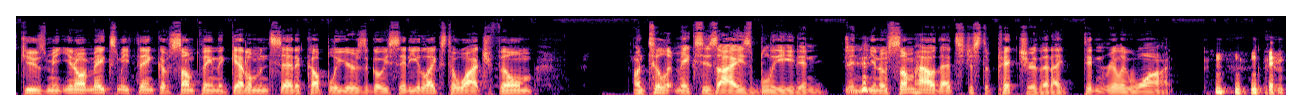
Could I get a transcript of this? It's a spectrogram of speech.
Excuse me. You know, it makes me think of something that Gettleman said a couple of years ago. He said he likes to watch film until it makes his eyes bleed, and and you know somehow that's just a picture that I didn't really want. Sitting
